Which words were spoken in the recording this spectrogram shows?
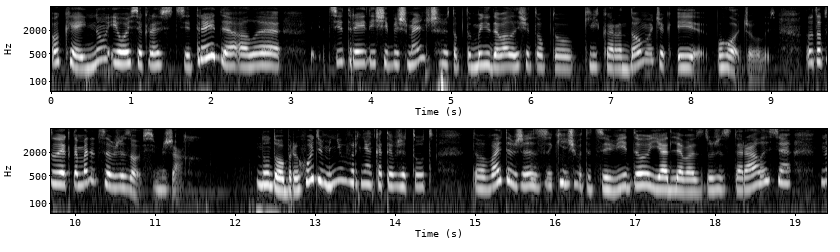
Окей, ну і ось якраз ці трейди, але ці трейди ще більш-менш, тобто мені давали ще тобто, кілька рандомочок і погоджувались. Ну тобто, як на мене, це вже зовсім жах. Ну добре, годі мені вернякати вже тут. Давайте вже закінчувати це відео. Я для вас дуже старалася. Ну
